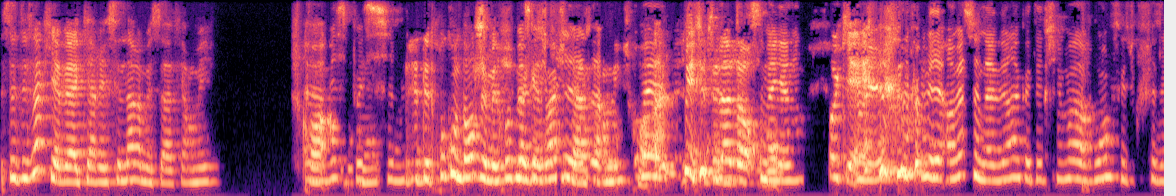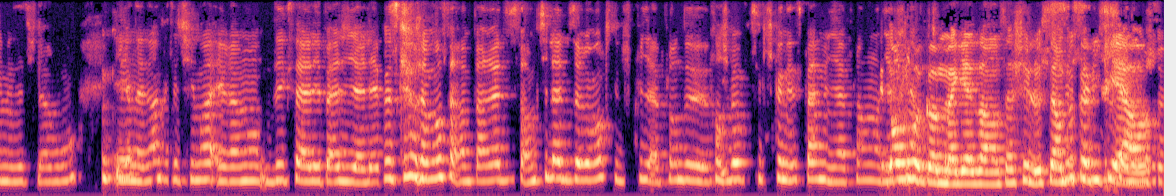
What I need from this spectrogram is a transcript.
c'était ça qu'il y avait à Carré Sénart, mais ça a fermé, je crois. euh, oui, c'est possible. J'étais trop contente, j'aimais trop ce magasin ça a fermé, je crois. ouais, Mais j'étais là genre, ce magasin. Ok. Ouais. Mais en fait, il y en avait un à côté de chez moi à Rouen, parce que du coup, je faisais mes études à Rouen. Et il y en avait un à côté de chez moi, et vraiment, dès que ça allait pas, j'y allais. Parce que vraiment, c'est un paradis, c'est un petit labyrinthe, où du coup, il y a plein de... Enfin, je sais pas pour ceux qui connaissent pas, mais il y a plein... C'est dangereux comme magasin, sachez-le. C'est un peu comme Ikea, hein. C'est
